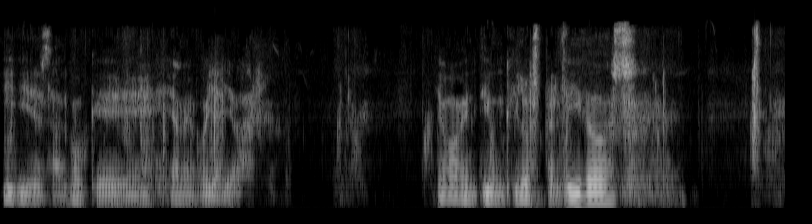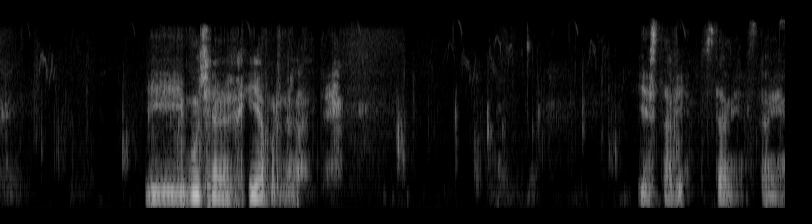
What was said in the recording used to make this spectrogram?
Y es algo que ya me voy a llevar. Llevo 21 kilos perdidos y mucha energía por delante. Y está bien, está bien, está bien.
